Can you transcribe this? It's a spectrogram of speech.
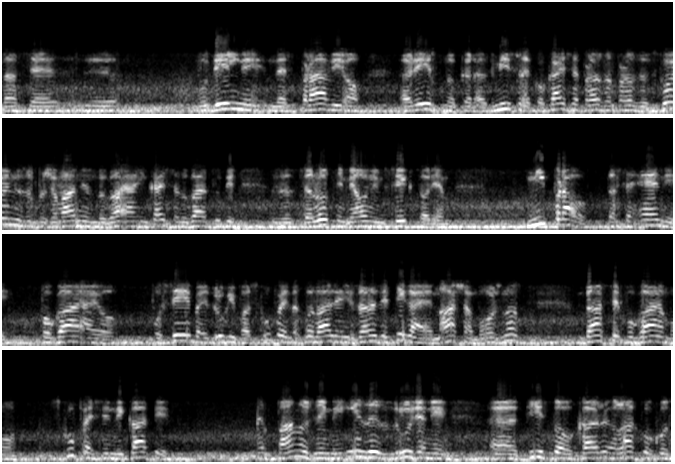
da se eh, vodilni ne spravijo resno k razmisleku, kaj se pravzaprav z vzgojem in izobraževanjem dogaja in kaj se dogaja tudi z celotnim javnim sektorjem. Ni prav, da se eni pogajajo posebej, drugi pa skupaj in tako dalje. In zaradi tega je naša možnost, da se pogajamo skupaj s sindikati, panožnimi in z združeni eh, tisto, kar lahko kot,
